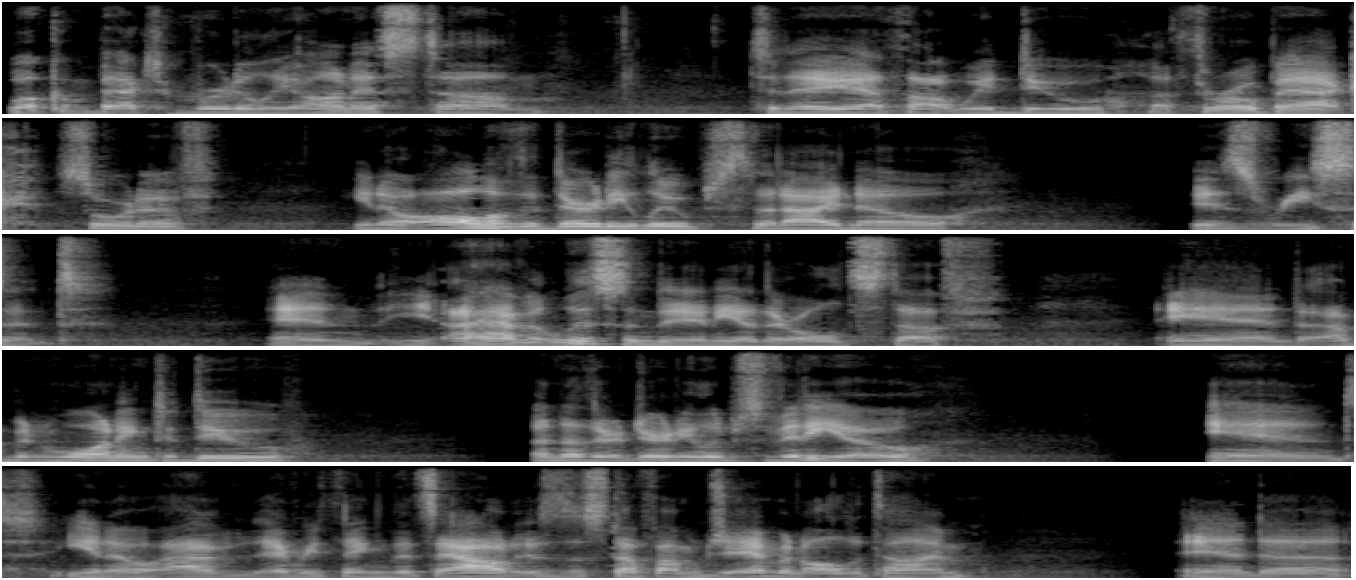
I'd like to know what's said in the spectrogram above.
Welcome back to Brootally Honest. Um, today I thought we'd do a throwback, sort of. You know, all of the dirty loops that I know is recent. And I haven't listened to any other old stuff. And I've been wanting to do another Dirty Loops video. And, you know, I've, everything that's out is the stuff I'm jamming all the time and uh,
